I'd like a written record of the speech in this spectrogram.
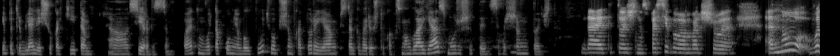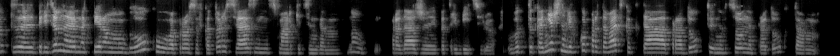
и потребляли еще какие-то э, сервисы. Поэтому вот такой у меня был путь, в общем, который я всегда говорю, что как смогла я, сможешь и ты, совершенно точно. Да, это точно. Спасибо вам большое. Э, ну, вот э, перейдем, наверное, к первому блоку вопросов, который связан с маркетингом, ну, продажей потребителю. Вот, конечно, легко продавать, когда продукт, инновационный продукт, там,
